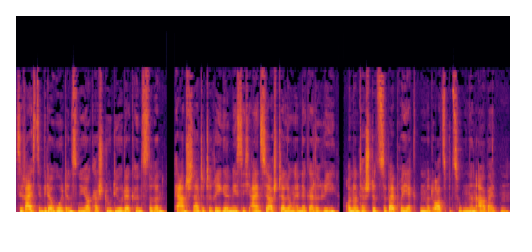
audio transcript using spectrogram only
Sie reiste wiederholt ins New Yorker Studio der Künstlerin, veranstaltete regelmäßig Einzelausstellungen in der Galerie und unterstützte bei Projekten mit ortsbezogenen Arbeiten.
